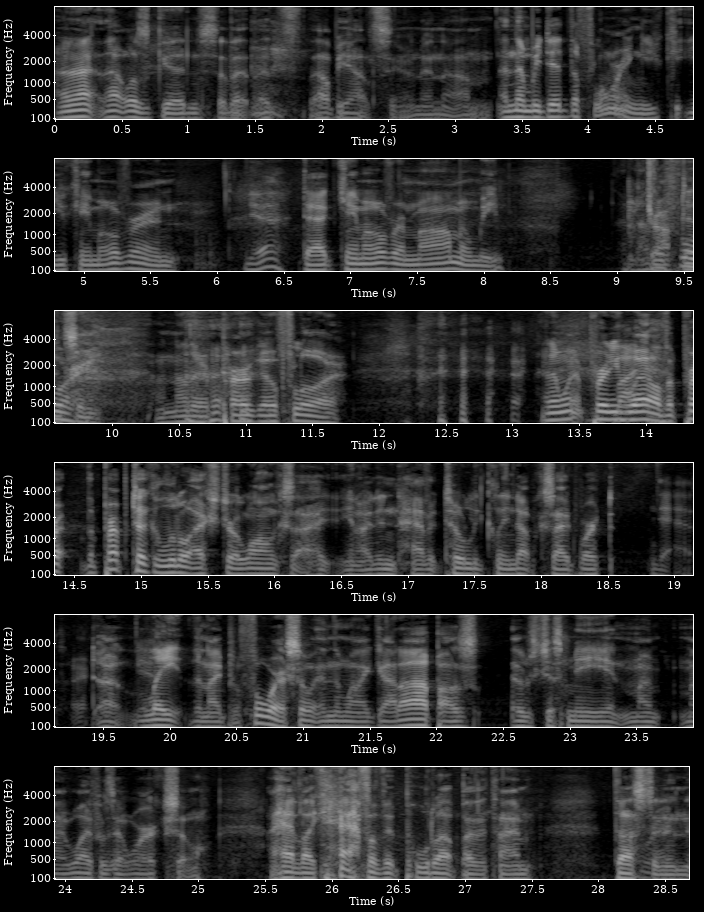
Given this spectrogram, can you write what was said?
and that that was good. So that that's that'll be out soon. And um and then we did the flooring. You you came over and yeah. Dad came over and Mom and we Another dropped floor. in some another Pergo floor. And it went pretty My- well. The prep the prep took a little extra long because I you know I didn't have it totally cleaned up because I'd worked Yeah. that's right. uh, late the night before. So and then when I got up, I was it was just me and my my wife was at work. So I had like half of it pulled up by the time Dustin Right. and,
